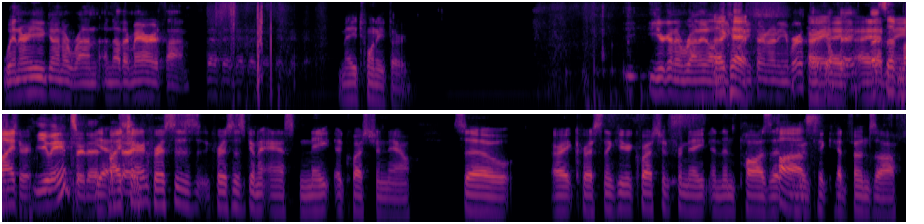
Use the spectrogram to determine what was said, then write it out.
When are you going to run another marathon? May 23rd. You're going to run it on Okay. your 23rd on your birthday. All right. Okay, I that's- So have an my- answer. you answered it. Yeah, My okay. turn? Chris is Chris is going to ask Nate a question now. So, all right, Chris, think of your question for Nate, and then pause it. I'm going to take headphones off.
